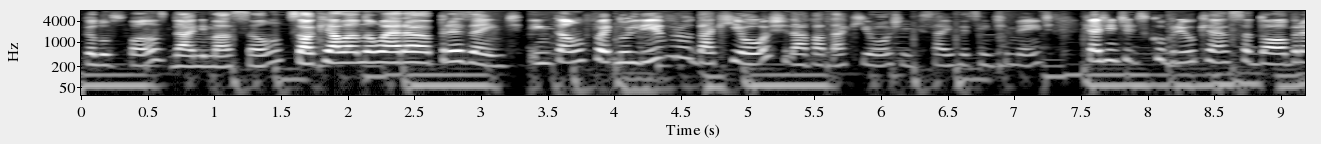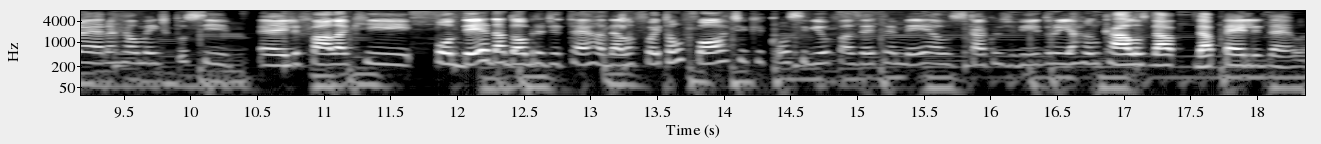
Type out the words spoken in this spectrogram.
pelos fãs da animação, só que ela não era presente. Então foi no livro da Kyoshi, da Avatar Kyoshi, que saiu recentemente, que a gente descobriu que essa dobra era realmente possível. É, ele fala que o poder da dobra de terra dela foi tão forte que conseguiu fazer tremer os cacos de vidro e arrancar calos da, da pele dela.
